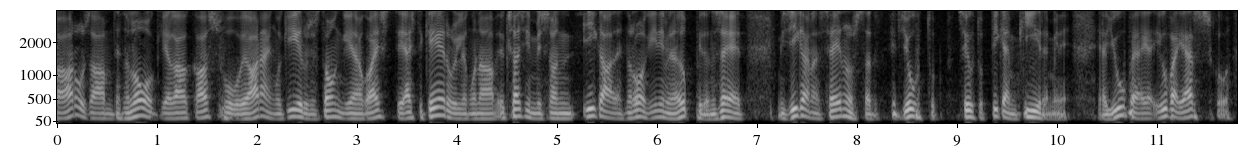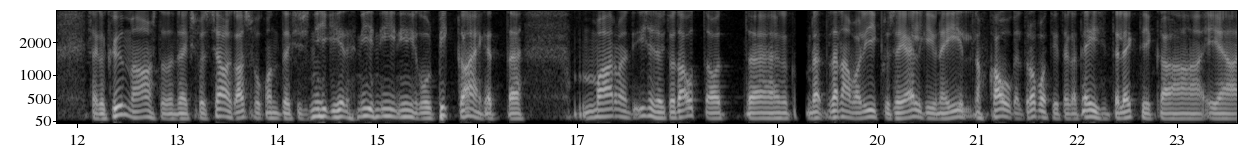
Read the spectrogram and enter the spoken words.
arusaam tehnoloogia kasvu ja arengu kiirusest ongi nagu hästi-hästi keeruline, kuna üks asi, mis on iga tehnoloogia inimene õppinud, on see, et mis iganes sa ennustad, et juhtub, see juhtub pigem kiiremini ja jube, jube järsku. seega kümme aastat on eksponentsiaalkasvu kontekstis nii kiire, nii, nii, nii nagu pikk aeg, et ma arvan, et isesõitvad autod äh,, tänavaliikluse jälgimine noh kaugelt robotitega, tehisintellektiga ja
